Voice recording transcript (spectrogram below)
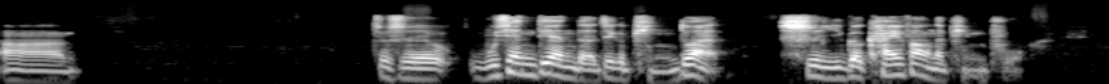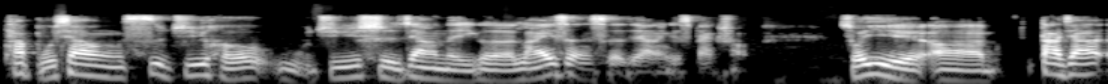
啊，就是无线电的这个频段是一个开放的频谱。它不像四 G 和五 G 是这样的一个 license 的这样一个 spectrum，所以呃，大家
